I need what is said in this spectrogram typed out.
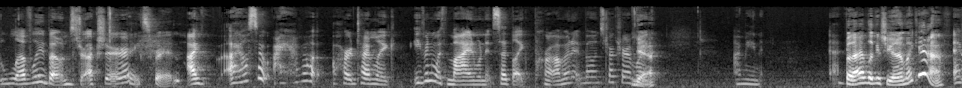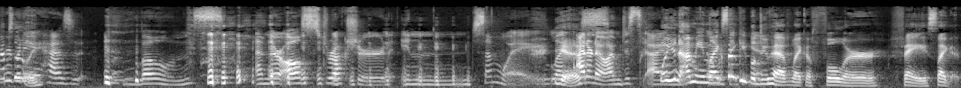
lovely bone structure. Thanks, Fred. I, I also, I have a hard time like even with mine when it said like prominent bone structure. I'm Yeah, like, I mean, but I look at you and I'm like, yeah, everybody absolutely. has bones and they're all structured in some way. Like I don't know. I'm just. I'm Well, you know, I mean, like some people it. do have like a fuller face. Like,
